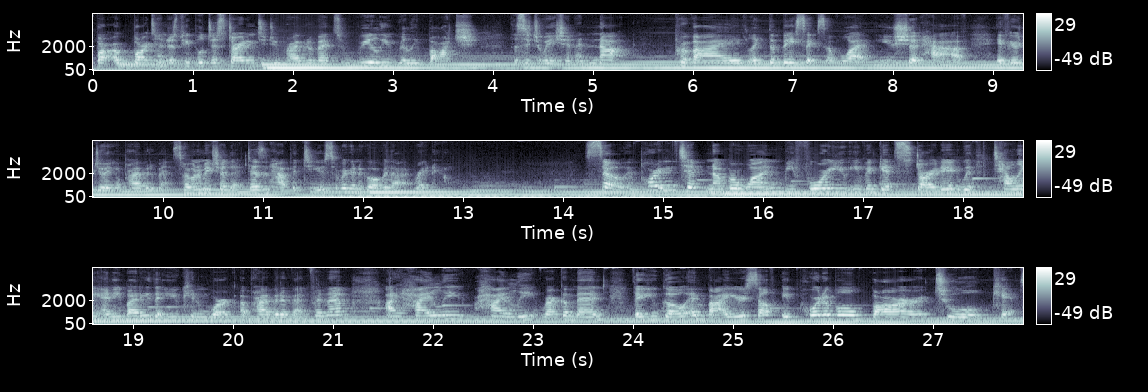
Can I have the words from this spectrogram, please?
bar bartenders, people just starting to do private events really, really botch the situation and not provide like the basics of what you should have if you're doing a private event. So I want to make sure that doesn't happen to you. So we're going to go over that right now. So, important tip number one before you even get started with telling anybody that you can work a private event for them, I highly, highly recommend that you go and buy yourself a portable bar tool kit.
